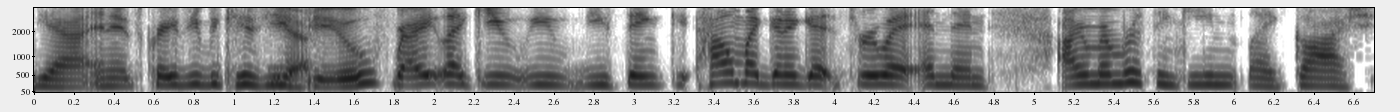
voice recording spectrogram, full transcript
Yeah, and it's crazy because you yes do, right? Like you you you think, how am I going to get through it? And then I remember thinking like, gosh,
